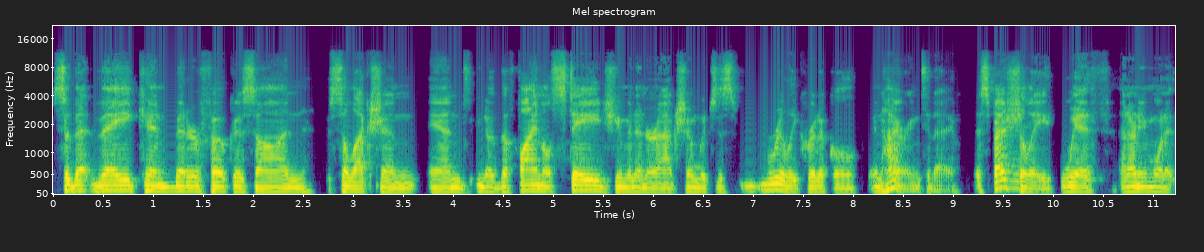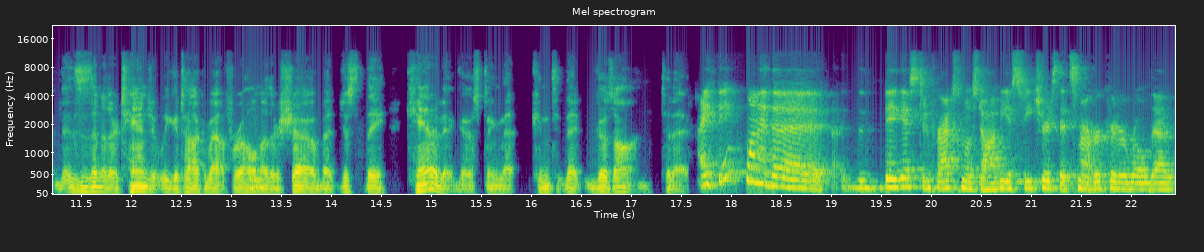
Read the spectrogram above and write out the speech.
so that they can better focus on selection and you know the final stage human interaction which is really critical in hiring today especially with i don't even want to this is another tangent we could talk about for a whole mm-hmm. nother show but just the candidate ghosting that can that goes on today i think one of the the biggest and perhaps most obvious features that smart recruiter rolled out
